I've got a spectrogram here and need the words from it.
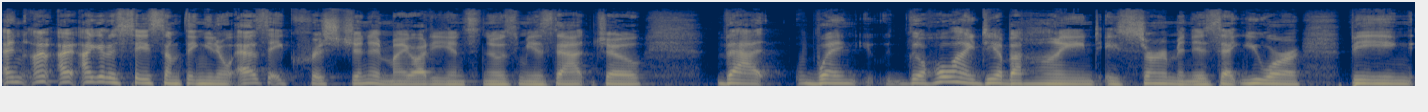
And I, I got to say something, you know, as a Christian, and my audience knows me as that, Joe, that when the whole idea behind a sermon is that you are being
